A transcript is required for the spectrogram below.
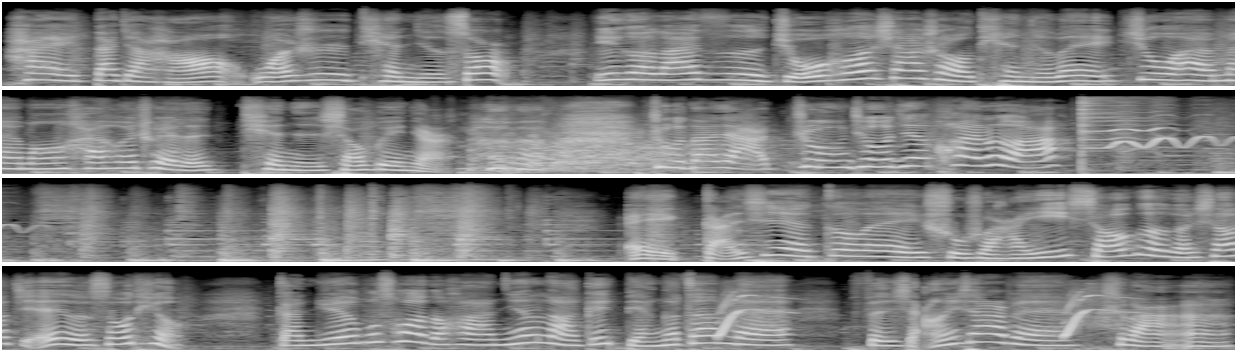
嗨，大家好，我是天津嗖，一个来自九河下梢天津卫，就爱卖萌还会吹的天津小闺女儿。祝大家中秋节快乐啊！哎，感谢各位叔叔阿姨、小哥哥、小姐姐的收听，感觉不错的话，您啦给点个赞呗，分享一下呗，是吧？啊，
